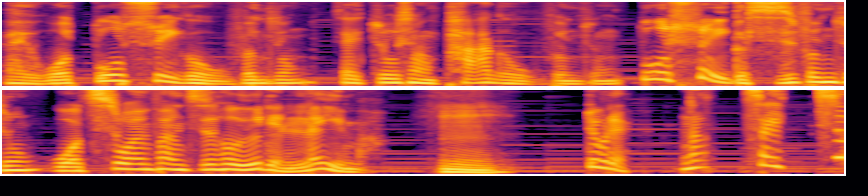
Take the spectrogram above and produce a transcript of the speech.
哎，我多睡个五分钟，在桌上趴个五分钟，多睡个十分钟，我吃完饭之后有点累嘛，嗯对不对？那在这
